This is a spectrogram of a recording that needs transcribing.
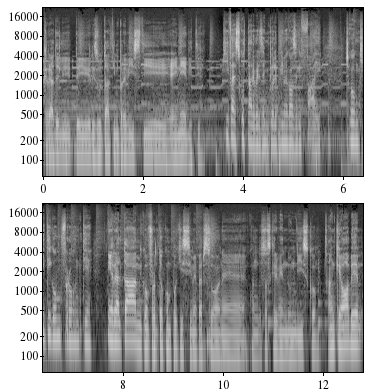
crea degli- dei risultati imprevisti e inediti. Chi fai ascoltare per esempio le prime cose che fai? Cioè con chi ti confronti? In realtà mi confronto con pochissime persone quando sto scrivendo un disco. Anche Obe,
